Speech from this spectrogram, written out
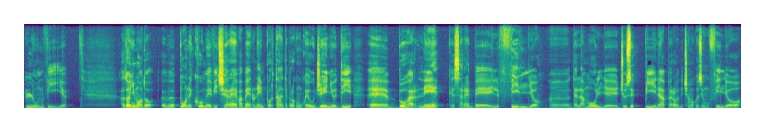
Luneville. Ad ogni modo eh, pone come viceré, vabbè non è importante, però comunque Eugenio di eh, Beauharnais, che sarebbe il figlio eh, della moglie Giuseppina, però diciamo così un figlio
